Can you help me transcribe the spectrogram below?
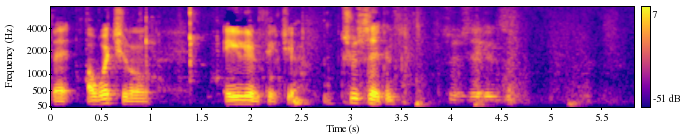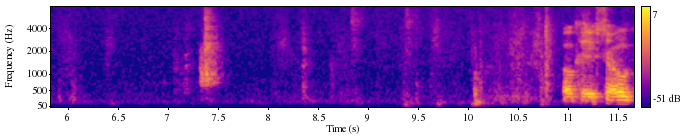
the original alien picture. Two seconds. Two seconds. Okay, so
